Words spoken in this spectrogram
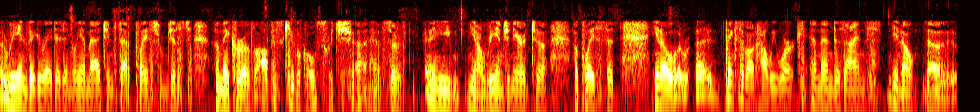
reinvigorated and reimagined that place from just a maker of office cubicles, which uh, have sort of he you know re-engineered to a place that you know uh, thinks about how we work and then designs you know uh,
